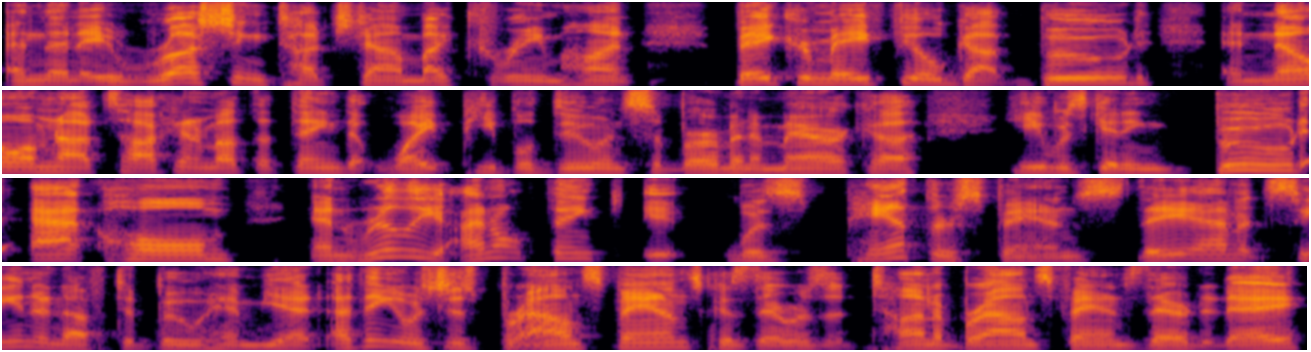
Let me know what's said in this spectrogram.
and then a rushing touchdown by Kareem Hunt. Baker Mayfield got booed. And no, I'm not talking about the thing that white people do in suburban America. He was getting booed at home. And really, I don't think it was Panthers fans. They haven't seen enough to boo him yet. I think it was just Browns fans because there was a ton of Browns fans there today.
